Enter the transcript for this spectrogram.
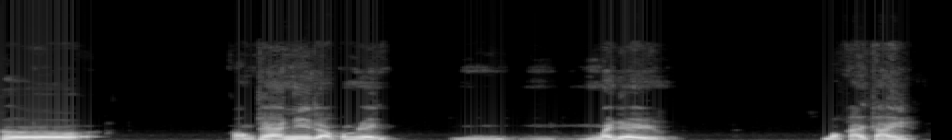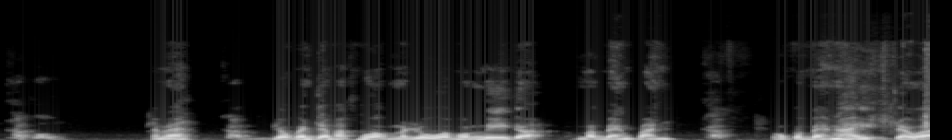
ครับผมคือของแท้นี่เราก็ไม่ได้ไม่ได้บอกขายใครครับผม ใช่ไหมครับยกเว้นแต่พักพวกมันรู้ว่าผมมีก็มาแบ่งปัน ครับ ผมก็แบ่งให้ แต่ว่า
